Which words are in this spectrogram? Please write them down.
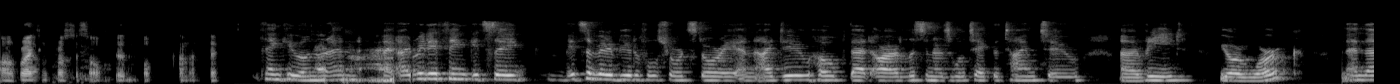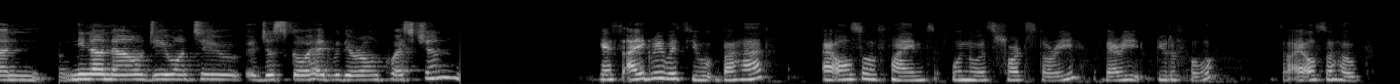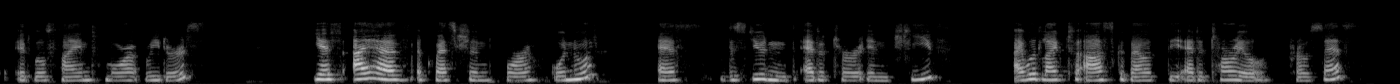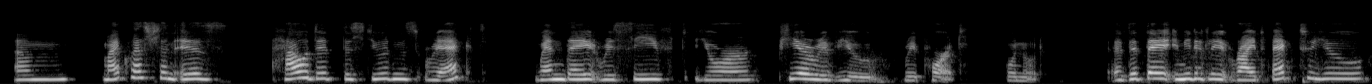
the uh, writing process of the of Clemente. Thank you, Onur. And I, I, really think it's a it's a very beautiful short story, and I do hope that our listeners will take the time to uh, read your work. And then, Nina, now, do you want to just go ahead with your own question? Yes, I agree with you, Bahar. I also find Onur's short story very beautiful. So I also hope it will find more readers. Yes, I have a question for Onur. As the student editor in chief, I would like to ask about the editorial process. Um, my question is How did the students react when they received your peer review report, Onur? Uh, did they immediately write back to you,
